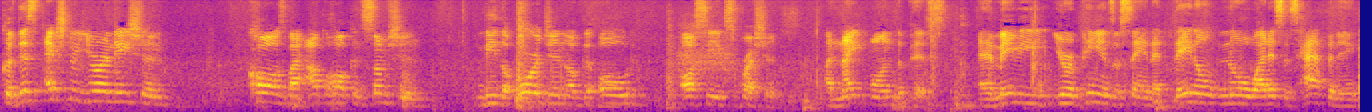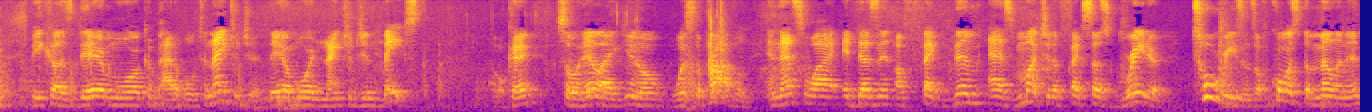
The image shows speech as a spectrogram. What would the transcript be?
Could this extra urination caused by alcohol consumption be the origin of the old Aussie expression, a night on the piss? And maybe Europeans are saying that they don't know why this is happening because they're more compatible to nitrogen. They are more nitrogen based. Okay? So they're like, you know, what's the problem? And that's why it doesn't affect them as much. It affects us greater. Two reasons. Of course, the melanin,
